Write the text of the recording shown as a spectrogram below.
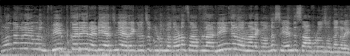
சொந்தங்களே நம்மளுக்கு பீப் கறி ரெடி ஆயிடுச்சு இறக்கி வச்சு குடும்பத்தோட சாப்பிடலாம். நீங்களும் ஒரு நாளைக்கு வாங்க சேர்ந்து சாப்பிடுவோம் சொந்தங்களே.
